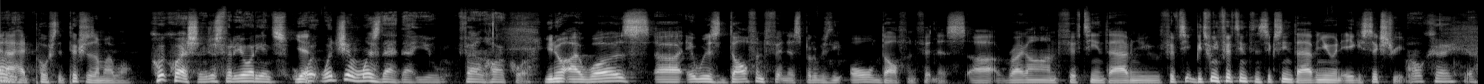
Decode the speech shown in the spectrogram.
and I had posted pictures on my wall. Quick question, just for the audience. Yeah. What, what gym was that that you found hardcore? You know, I was uh, it was Dolphin Fitness, but it was the old Dolphin Fitness, uh, right on Fifteenth Avenue, fifteen between Fifteenth and Sixteenth Avenue and Eighty Sixth Street. Okay. Yeah.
